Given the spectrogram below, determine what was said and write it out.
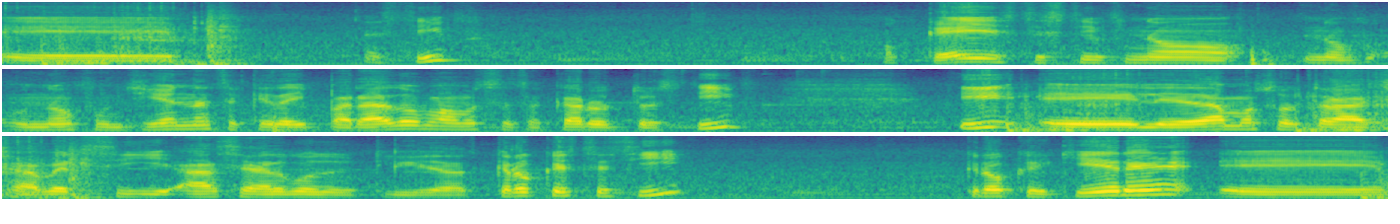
Eh, Steve. Ok, este Steve no, no, funciona. Se queda ahí parado. Vamos a sacar otro Steve. Y eh, le damos otra hacha a ver si hace algo de utilidad. Creo que este sí. Creo que quiere. Eh,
